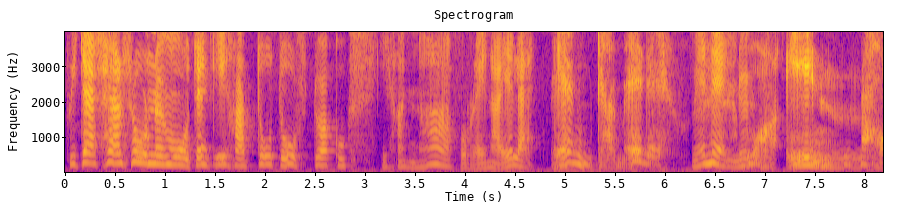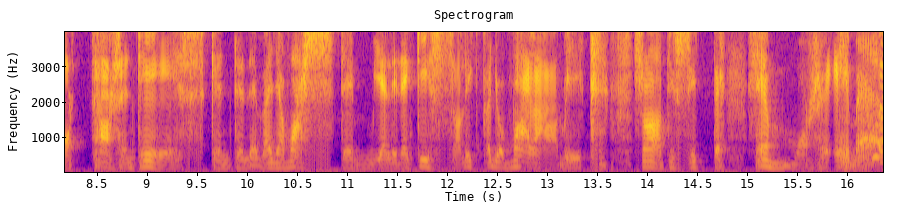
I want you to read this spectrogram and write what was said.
Pitäishän sun nyt muutenkin ihan tutustua, kun ihan naapureina elätte. Enkä mene. Mene nyt. Mua innohottaa sen teeskentelevä ja vastenmielinen kissalikka jo valmiiksi. Saati sitten semmoisen emäntä.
